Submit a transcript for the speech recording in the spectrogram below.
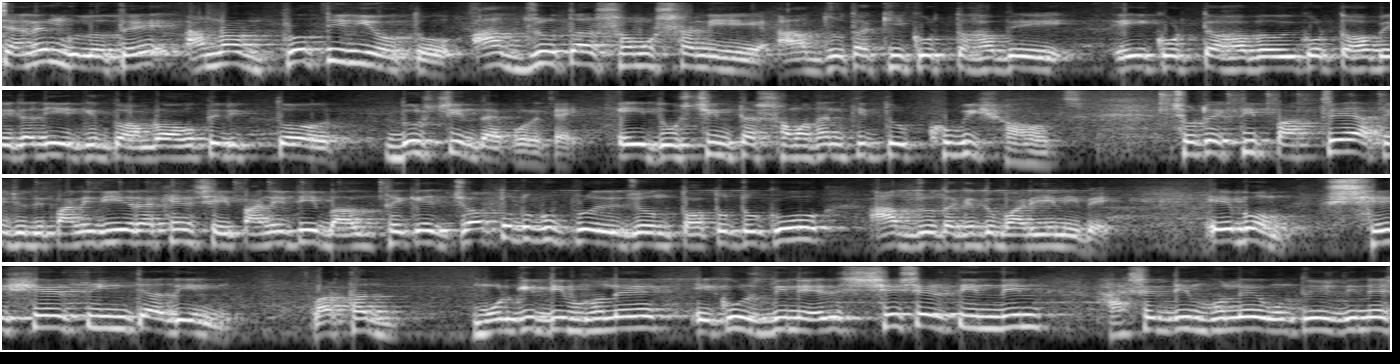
চ্যানেলগুলোতে আমরা প্রতিনিয়ত আর্দ্রতার সমস্যা নিয়ে, আর্দ্রতা কি করতে হবে, এই করতে হবে, ওই করতে হবে, এটা নিয়ে কিন্তু আমরা অতিরিক্ত দুশ্চিন্তায় পড়ে যাই। এই দুশ্চিন্তার সমাধান কিন্তু খুবই সহজ। ছোট একটি পাত্রে আপনি যদি পানি দিয়ে রাখেন সেই পানিটি বাল্ব থেকে যতটুকু প্রয়োজন ততটুকু আর্দ্রতা কিন্তু বাড়িয়ে নিবে। এবং শেষের তিনটা দিন, অর্থাৎ মুরগির ডিম হলে একুশ দিনের শেষের তিন দিন, হাঁসের ডিম হলে উনত্রিশ দিনের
